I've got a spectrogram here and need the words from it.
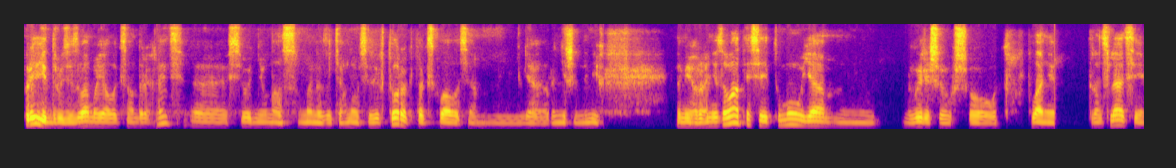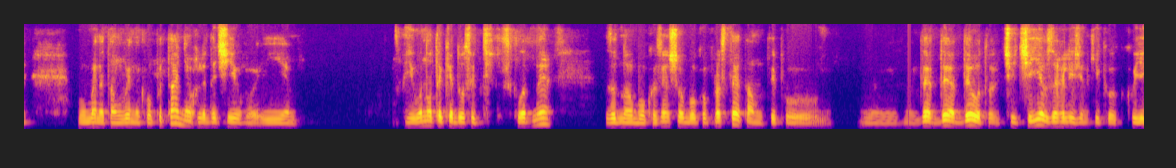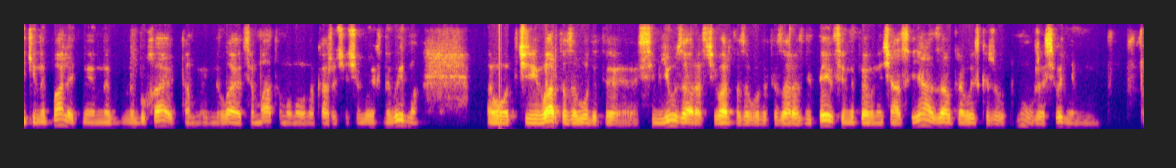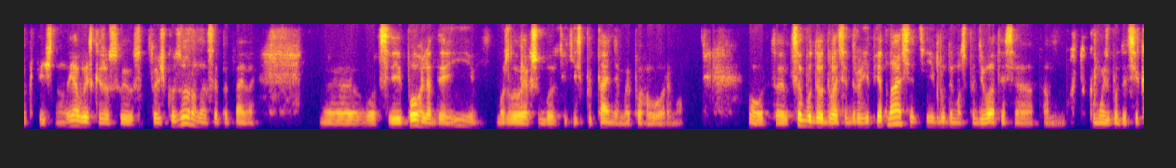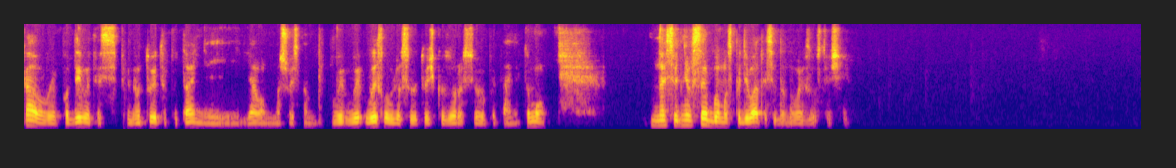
Привіт, друзі! З вами я Олександр Гнець. Е, Сьогодні у нас у мене затягнувся вівторок, так склалося. Я раніше не міг, не міг організуватися, і тому я вирішив, що от в плані трансляції у мене там виникло питання у глядачів, і, і воно таке досить складне з одного боку, з іншого боку, просте. Там, типу, де, де, де от, чи, чи є взагалі жінки, які не палять, не, не, не бухають там, не лаються матом, умовно кажучи, чому їх не видно? От, чи варто заводити сім'ю зараз, чи варто заводити зараз дітей в цей непевний час? Я завтра вискажу, ну вже сьогодні фактично, але я вискажу свою точку зору на це питання, е, от, свої погляди, і можливо, якщо будуть якісь питання, ми поговоримо. От е, це буде о 22.15 і будемо сподіватися, там хто комусь буде цікаво, ви подивитесь, підготуєте питання, і я вам на щось там ви, ви, висловлю свою точку зору з цього питання. Тому на сьогодні все. Будемо сподіватися до нових зустрічей.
